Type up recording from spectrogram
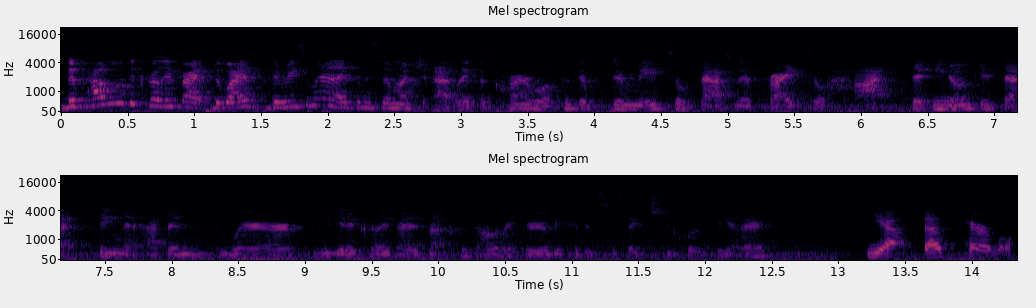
The problem with the curly fry, the why, the reason why I like them so much at like a carnival is because they're they're made so fast and they're fried so hot that you don't get that thing that happens where you get a curly fry that's not cooked all the way through because it's just like too close together. Yeah, that's terrible.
